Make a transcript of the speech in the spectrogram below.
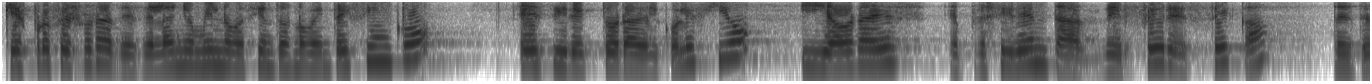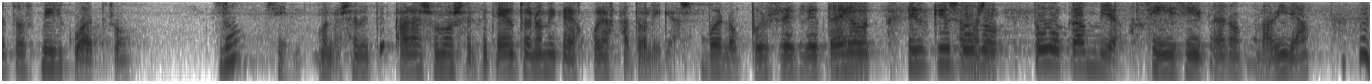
que es profesora desde el año 1995, es directora del colegio y ahora es eh, presidenta de Férez Seca desde 2004. ¿No? Sí, bueno, ahora somos Secretaría Autonómica de Escuelas Católicas. Bueno, pues secretario, Ahí es que todo, todo cambia. Sí, sí, claro, la vida.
